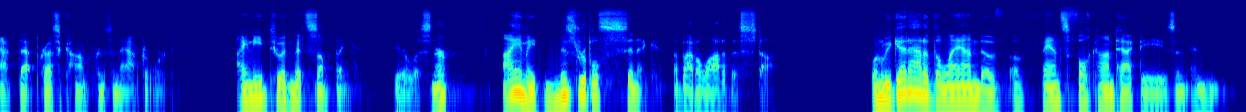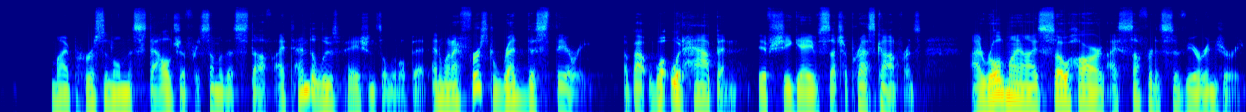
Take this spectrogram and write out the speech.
at that press conference and afterward. I need to admit something, dear listener. I am a miserable cynic about a lot of this stuff. when we get out of the land of, of fanciful contactees and, and my personal nostalgia for some of this stuff, I tend to lose patience a little bit. And when I first read this theory about what would happen if she gave such a press conference, I rolled my eyes so hard I suffered a severe injury.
